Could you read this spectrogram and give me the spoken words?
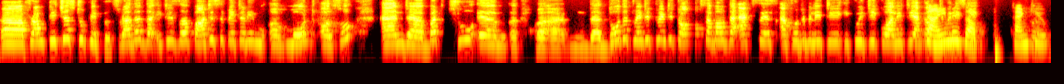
uh, from teachers to pupils rather the it is a participatory uh, mode also and uh, but through um, uh, uh, the, though the 2020 talks about the access affordability equity quality accountability. Time accountability is up. Thank Uh, you.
